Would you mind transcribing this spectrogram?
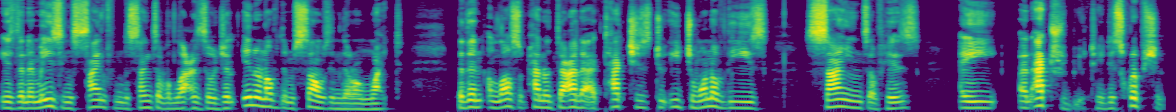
is an amazing sign from the signs of Allah Azza in and of themselves in their own right. But then Allah subhanahu wa ta'ala attaches to each one of these signs of His a an attribute, a description.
